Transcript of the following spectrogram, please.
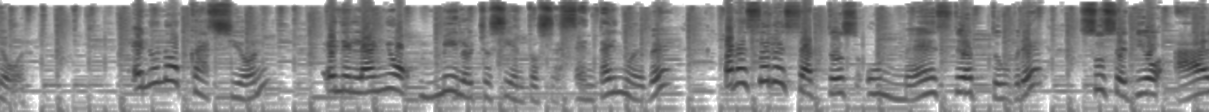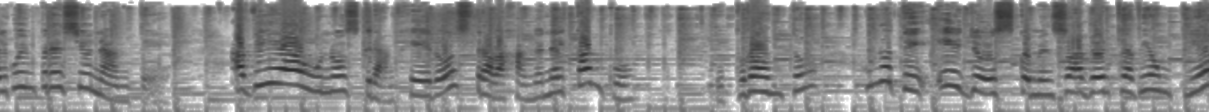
York. En una ocasión, en el año 1869, para ser exactos, un mes de octubre, sucedió algo impresionante. Había unos granjeros trabajando en el campo. De pronto, uno de ellos comenzó a ver que había un pie.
